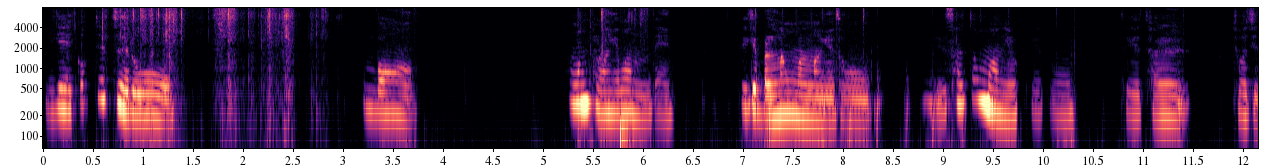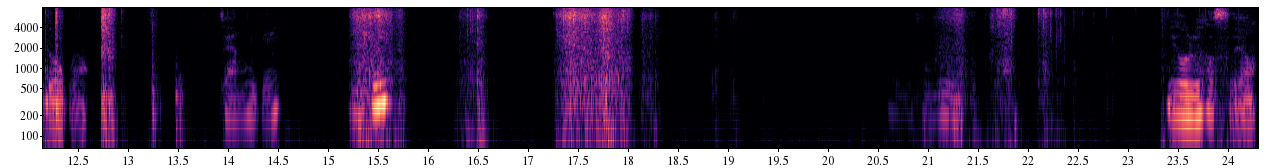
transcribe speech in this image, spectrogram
이게 껍질째로 한번 팔랑팔랑 해봤는데 되게 말랑말랑해서 살짝만 이렇게 해도 되게 잘 붙여지더라고요. 제한 개. 그리고 저는 이걸로 샀어요.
